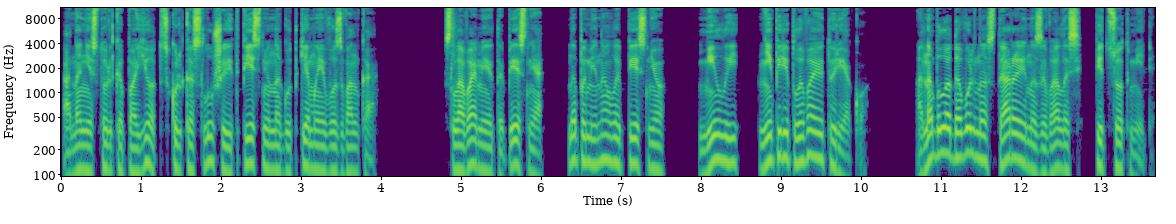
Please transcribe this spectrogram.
она не столько поет, сколько слушает песню на гудке моего звонка. Словами эта песня напоминала песню «Милый, не переплывай эту реку». Она была довольно старая и называлась «500 миль».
